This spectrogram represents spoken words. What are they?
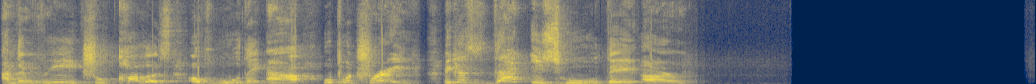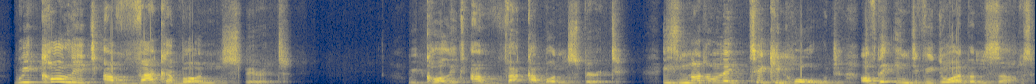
And the real true colors of who they are, who portray, because that is who they are. We call it a vagabond spirit. We call it a vagabond spirit is not only taking hold of the individual themselves,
